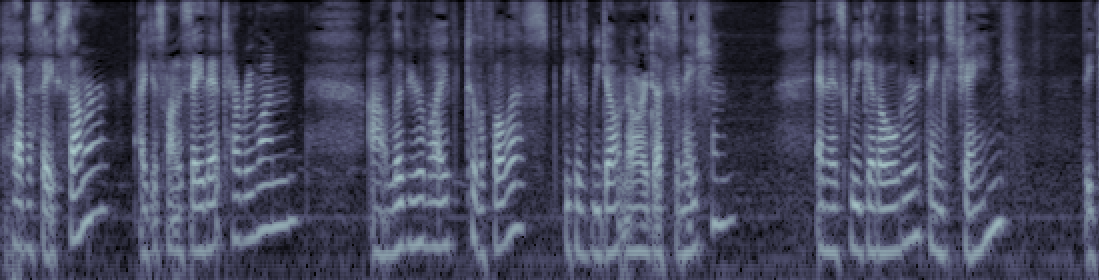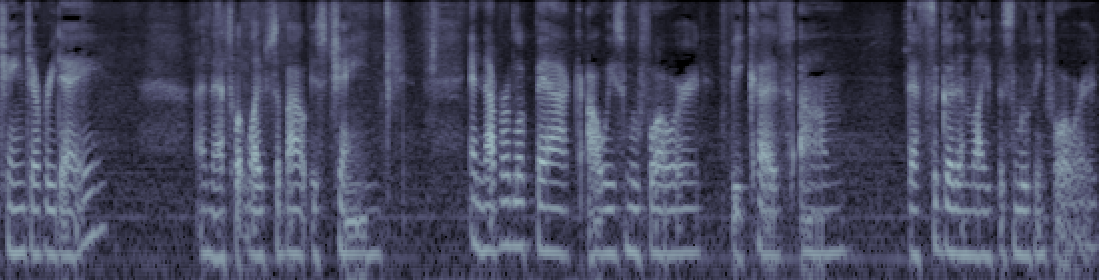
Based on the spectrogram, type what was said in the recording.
have a safe summer. I just want to say that to everyone. Uh, live your life to the fullest because we don't know our destination. And as we get older, things change. They change every day. And that's what life's about is change. And never look back, always move forward because um, that's the good in life is moving forward.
